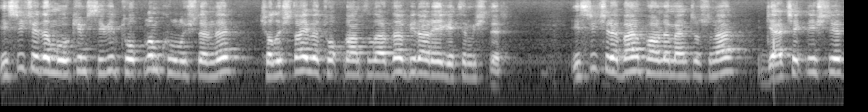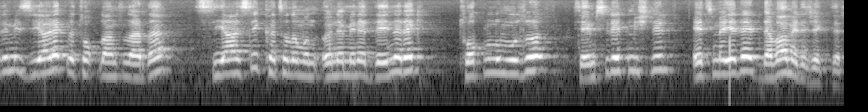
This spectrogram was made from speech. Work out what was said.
İsviçre'de muhkim sivil toplum kuruluşlarını çalıştay ve toplantılarda bir araya getirmiştir. İsviçre Bern Parlamentosu'na gerçekleştirdiğimiz ziyaret ve toplantılarda siyasi katılımın önemine değinerek toplumumuzu temsil etmiştir, etmeye de devam edecektir.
